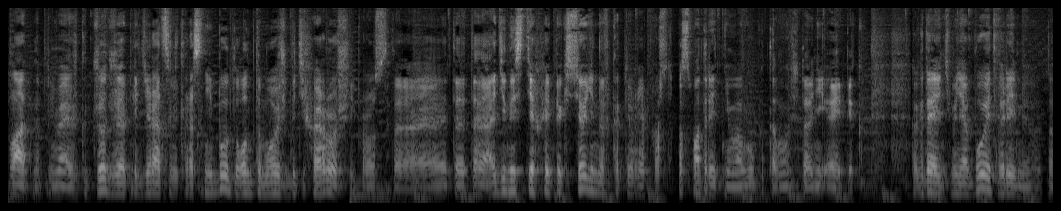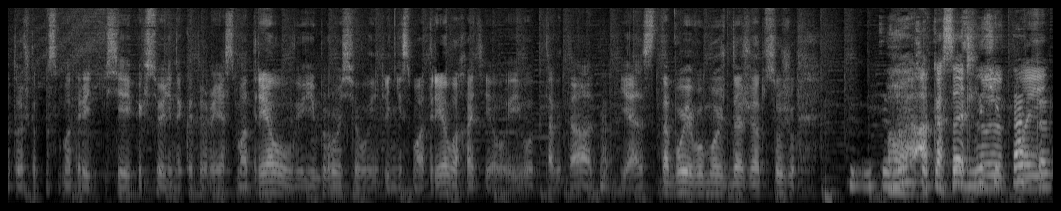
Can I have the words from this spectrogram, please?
ладно, понимаешь, к Джоджо я придираться как раз не буду, он-то может быть и хороший, просто это, это один из тех epic сёненов, которые я просто посмотреть не могу, потому что они epic. Когда-нибудь у меня будет время на то, чтобы посмотреть все epic сёнены, которые я смотрел и бросил, или не смотрел, а хотел, и вот тогда я с тобой его, может, даже обсужу. Знаешь, а, а касательно звучит так, твоей... как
